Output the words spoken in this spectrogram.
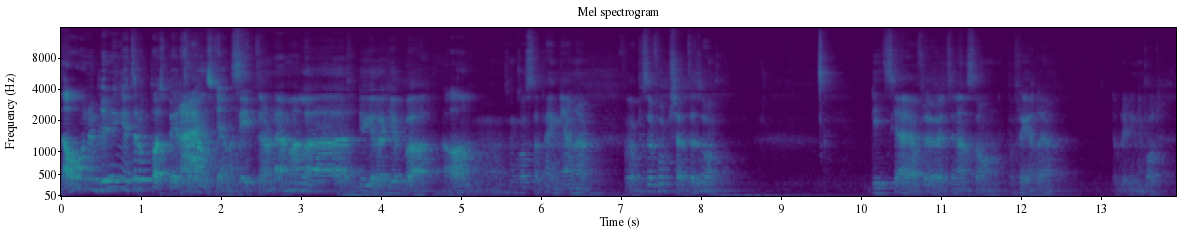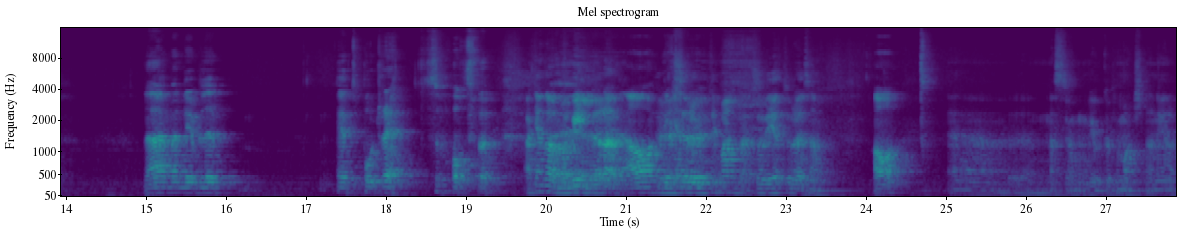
Ja, nu blir det inget Europaspel för danskarna. sitter de där med alla dyra gubbar Ja. som kostar pengar nu. Får jag hoppas det fortsätter så. Dit ska jag för övrigt till den stan på fredag. Då blir det ingen podd. Nej, men det blir ett porträtt av... Jag kan ta några bilder där. Ja, Hur det ser ut i Malmö så vet du det sen. Ja. Eh, nästa gång vi åker på match där nere.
